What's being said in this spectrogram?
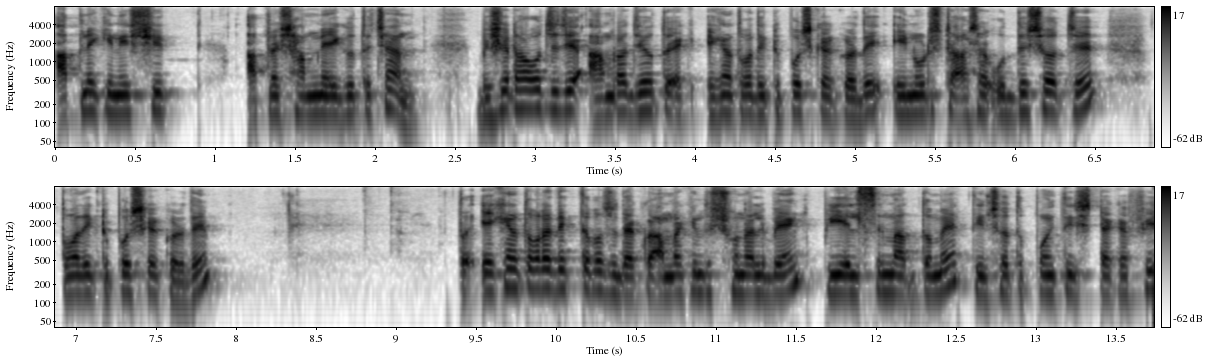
আপনি কি নিশ্চিত আপনার সামনে এগোতে চান? বিষয়টা হচ্ছে যে আমরা যেহেতু এখানে তোমাদের একটু পরিষ্কার করে দেয় এই নোটিশটা আসার উদ্দেশ্য হচ্ছে তোমাদের একটু পরিষ্কার করে দেয় তো এখানে তোমরা দেখতে পাচ্ছ, দেখো, আমরা কিন্তু সোনালী ব্যাংক পিএলসির মাধ্যমে তিনশত পঁয়ত্রিশ টাকা ফি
